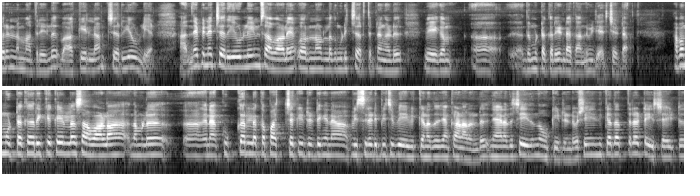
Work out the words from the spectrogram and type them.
ഒരെണ്ണം മാത്രമേ ഉള്ളൂ. ബാക്കിയെല്ലാം ചെറിയ ഉള്ളിയാണ്. അന്നേ പിന്നെ ചെറിയ ഉള്ളിയും സവാളയും ഒരെണ്ണം ഉള്ളതും കൂടി ചേർത്തിട്ട് അങ്ങോട്ട് വേഗം അത് മുട്ടക്കറി ഉണ്ടാക്കാമെന്ന് വിചാരിച്ചേട്ടാ അപ്പം മുട്ടക്കറിക്കൊക്കെയുള്ള സവാള നമ്മൾ ഇങ്ങനെ കുക്കറിലൊക്കെ പച്ചക്ക് ഇട്ടിട്ട് ഇങ്ങനെ വിസിലടിപ്പിച്ച് വേവിക്കണത് ഞാൻ കാണാറുണ്ട്. ഞാനത് ചെയ്ത് നോക്കിയിട്ടുണ്ട്. പക്ഷേ എനിക്കത് അത്ര ടേസ്റ്റായിട്ട്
